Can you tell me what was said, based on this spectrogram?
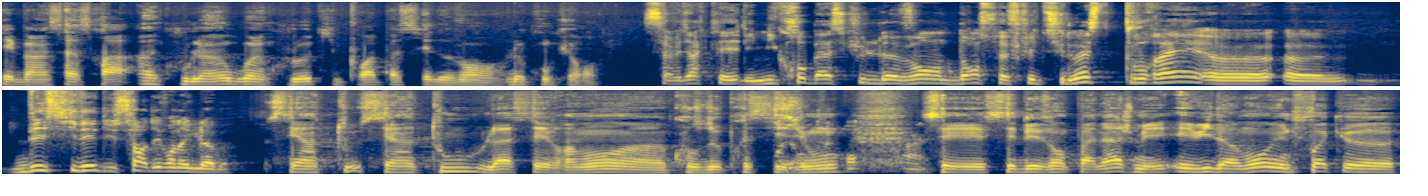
et ben ça sera un coup l'un ou un coup l'autre qui pourra passer devant le concurrent. Ça veut dire que les, micro-bascules de vent dans ce flux de sud-ouest pourraient euh, euh, décider du sort du Vendée Globe. C'est un tout, c'est un tout. Là, c'est vraiment euh, course de précision. Oui, ouais. C'est des empannages, mais évidemment, une fois que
